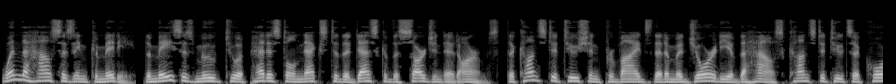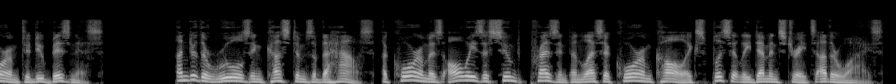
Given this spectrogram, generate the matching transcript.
When the House is in committee, the mace is moved to a pedestal next to the desk of the Sergeant-at-Arms. The Constitution provides that a majority of the House constitutes a quorum to do business. Under the rules and customs of the House, a quorum is always assumed present unless a quorum call explicitly demonstrates otherwise.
